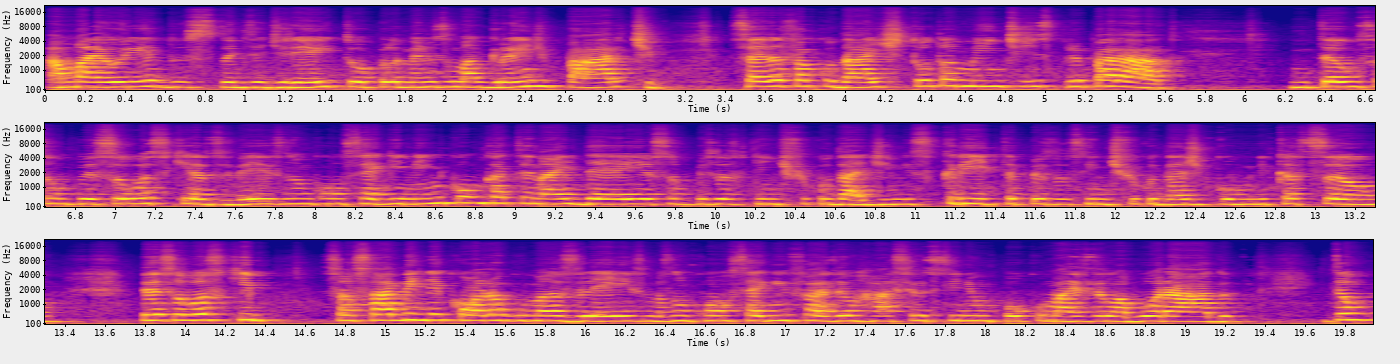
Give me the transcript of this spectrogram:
a maioria dos estudantes de direito, ou pelo menos uma grande parte, sai da faculdade totalmente despreparado. Então, são pessoas que às vezes não conseguem nem concatenar ideias, são pessoas que têm dificuldade em escrita, pessoas que têm dificuldade de comunicação, pessoas que só sabem decorar algumas leis, mas não conseguem fazer um raciocínio um pouco mais elaborado. Então,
